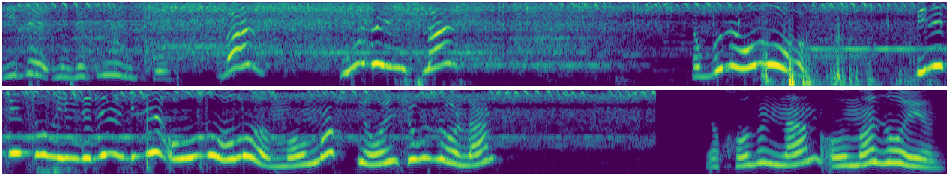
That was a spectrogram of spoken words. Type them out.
İyi de nefesimi bitiyor. Lan! Buradaymış lan. Ya bu ne oğlum? Bir nefes alayım dedim bir de oldu oğlum. Olmaz ki oyun çok zor lan. Yok oğlum lan olmaz oyun.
